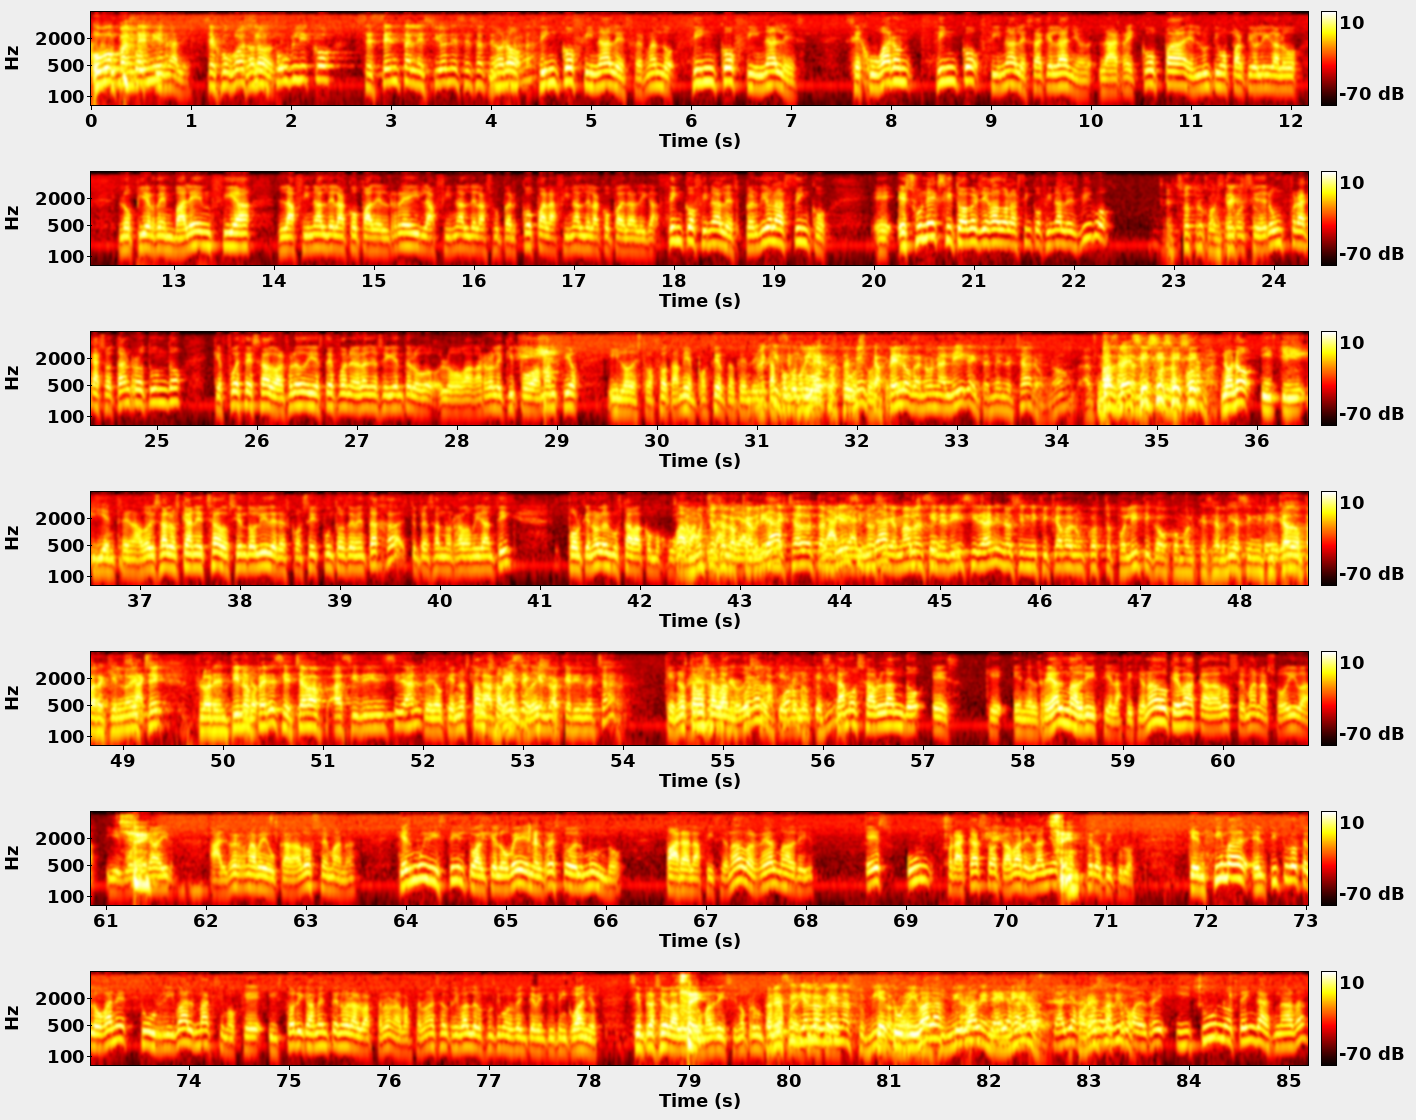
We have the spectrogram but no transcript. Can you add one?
¿Hubo pandemia? ¿Se jugó sin público? ¿60 lesiones esa temporada? No, no, cinco finales, Fernando. Cinco finales. Se jugaron cinco finales aquel año. La Recopa, el último partido de Liga lo, lo pierde en Valencia, la final de la Copa del Rey, la final de la Supercopa, la final de la Copa de la Liga. Cinco finales, perdió las cinco. Eh, ¿Es un éxito haber llegado a las cinco finales vivo? Es otro contexto. Se consideró un fracaso tan rotundo que fue cesado. Alfredo Di Stéfano el año siguiente lo, agarró el equipo Amancio y lo destrozó también, por cierto. Que tampoco muy lejos, también Capello ganó una liga y también lo echaron, ¿no? Dos veces. Sí, sí, sí, No, no. Y, entrenadores a los que han echado siendo líderes con seis puntos de ventaja, estoy pensando en Radomir Antic, porque no les gustaba cómo jugaba. a muchos de los que habrían echado también si no se llamaban Zinedine Zidane y no significaban un costo político como el que se habría significado para quien lo eche Florentino Pérez y echaba a Zinedine Zidane pero que no estamos las veces que lo ha querido echar. Que no estamos hablando de eso, que de lo que estamos hablando es que en el Real Madrid y el aficionado que va cada dos semanas o iba y volverá a ir al Bernabéu cada dos semanas, que es muy distinto al que lo ve en el resto del mundo, para el aficionado al Real Madrid es un fracaso acabar el año con cero títulos. Que encima el título te lo gane tu rival máximo, que históricamente no era el Barcelona. El Barcelona es el rival de los últimos 20-25 años. Siempre ha sido la Liga de Madrid. Si no preguntas ya lo habían asumido. Que tu rival actual te haya ganado, te haya ganado la Copa del Rey y tú no tengas nada,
